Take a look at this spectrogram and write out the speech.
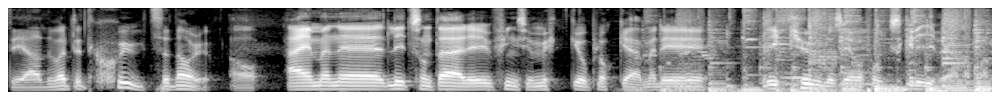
det hade varit ett sjukt scenario. Ja, nej men eh, lite sånt där, det finns ju mycket att plocka men det är, det är kul att se vad folk skriver i alla fall.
